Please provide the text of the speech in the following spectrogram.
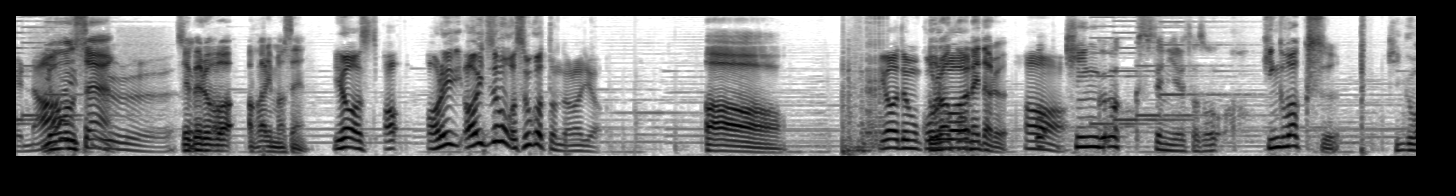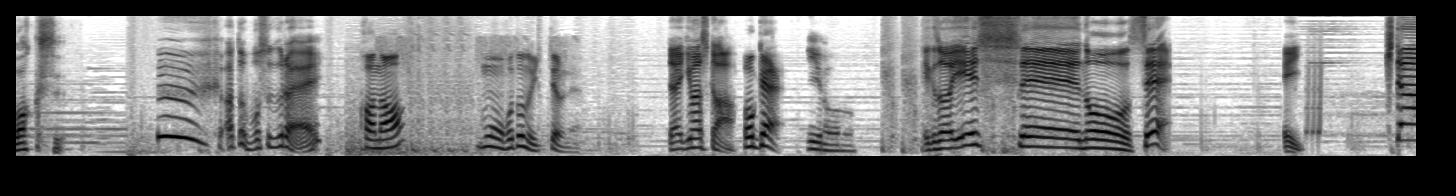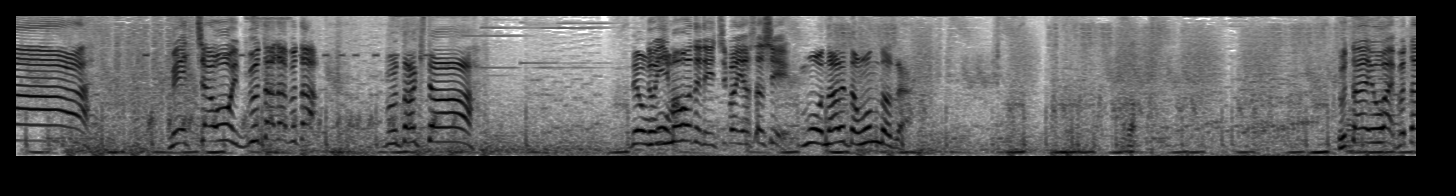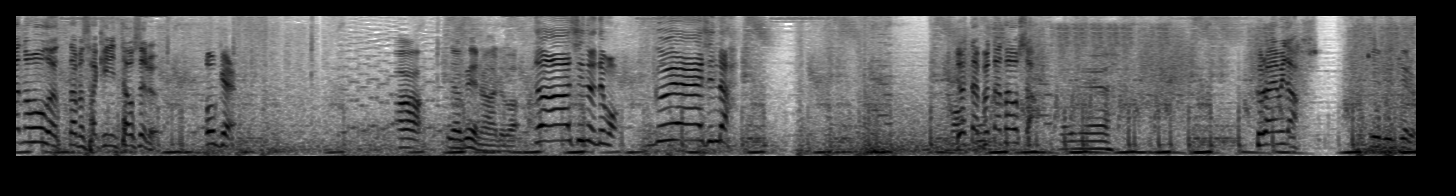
いナイスレベルは上がりません。いや、あ、あれ、あいつの方がすごかったんだな、じゃあ。あいや、でもこれは、ゴンメダル。あキングワックス手に入れたぞ。キングワックス？キングワックス。あとボスぐらい？かな？もうほとんどいったよね。じゃあ行きますか。オッケー。いいよ。行くぞ、イエスせーの、せえい。きたー！めっちゃ多い！豚だ豚。豚きたー！でももうでも今までで一番優しい。もう慣れたもんだぜ。豚弱い。豚の方が多分先に倒せる。オッケーあ、やべえな、あれは。あー死ぬでも。ぐえー死んだ。やった豚倒した。暗闇だ。いけるいける。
